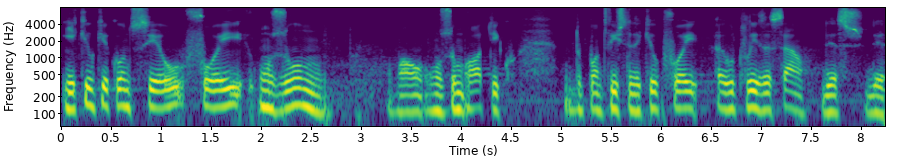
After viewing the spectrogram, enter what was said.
e aquilo que aconteceu foi um zoom, um zoom ótico do ponto de vista daquilo que foi a utilização desses, de,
